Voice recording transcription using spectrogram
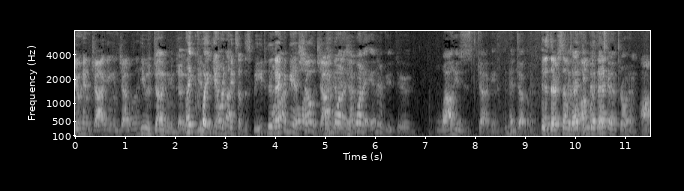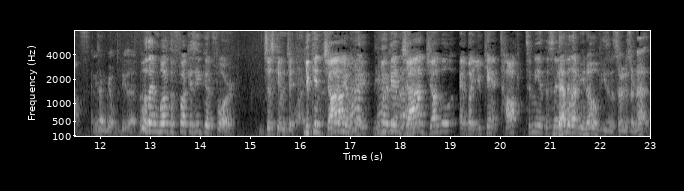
interview him jogging and juggling. He was jogging and juggling. Like, you wait, think he ever on. kicks up the speed? Dude, Hold that on, could be a hold show, on. jogging You want and to juggling. want to interview dude while he's jogging and juggling Is there something because I wrong think with that that's gonna throw him off, and he's not gonna be able to do that. Well, then what the fuck is he good for? Just can j- you can jog, He okay. You can jog, juggle, and but you can't talk to me at the same That time. will let me know if he's in a circus or not.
